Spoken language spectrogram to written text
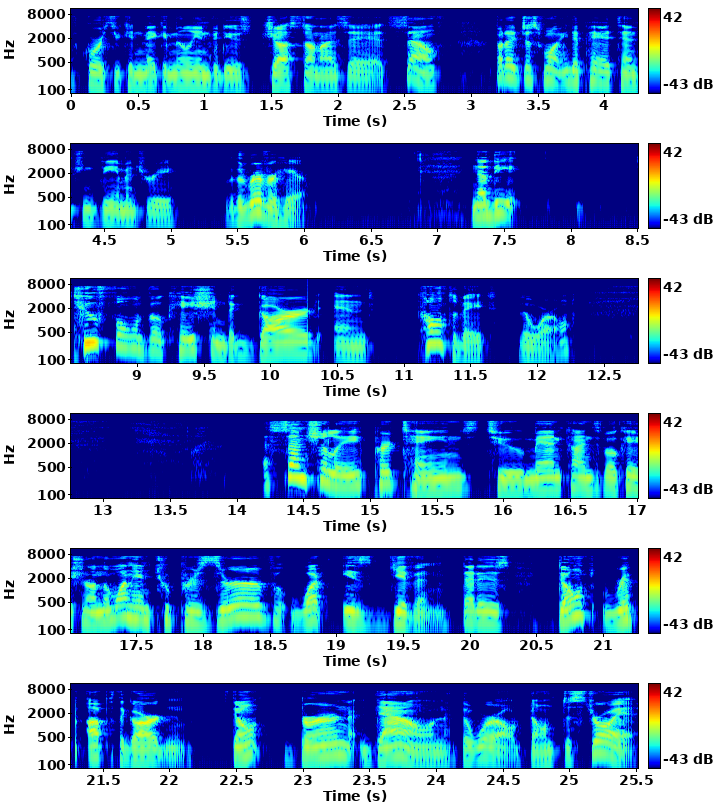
of course, you can make a million videos just on Isaiah itself, but I just want you to pay attention to the imagery of the river here. Now, the twofold vocation to guard and cultivate the world essentially pertains to mankind's vocation on the one hand to preserve what is given. That is don't rip up the garden. Don't burn down the world. Don't destroy it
